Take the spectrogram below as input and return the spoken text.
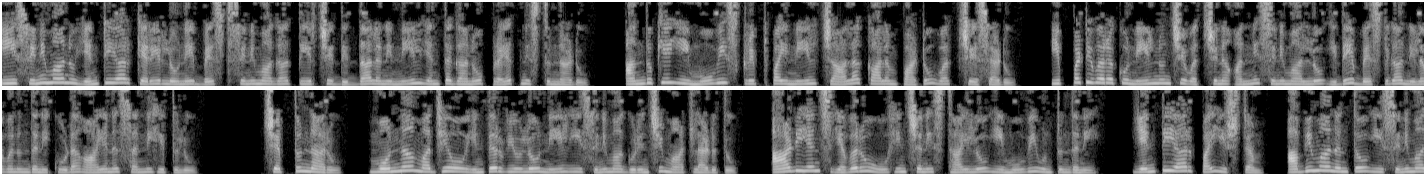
ఈ సినిమాను ఎన్టీఆర్ కెరీర్లోనే బెస్ట్ సినిమాగా తీర్చిదిద్దాలని నీల్ ఎంతగానో ప్రయత్నిస్తున్నాడు. అందుకే ఈ మూవీ స్క్రిప్ట్ పై నీల్ చాలా కాలం పాటు వర్క్ చేశాడు. ఇప్పటివరకు నీల్ నుంచి వచ్చిన అన్ని సినిమాల్లో ఇదే బెస్ట్గా నిలవనుందని కూడా ఆయన సన్నిహితులు చెప్తున్నారు. మొన్న మధ్య ఓ ఇంటర్వ్యూలో నీల్ ఈ సినిమా గురించి మాట్లాడుతూ ఆడియన్స్ ఎవరూ ఊహించని స్థాయిలో ఈ మూవీ ఉంటుందని ఎన్టీఆర్ పై ఇష్టం అభిమానంతో ఈ సినిమా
